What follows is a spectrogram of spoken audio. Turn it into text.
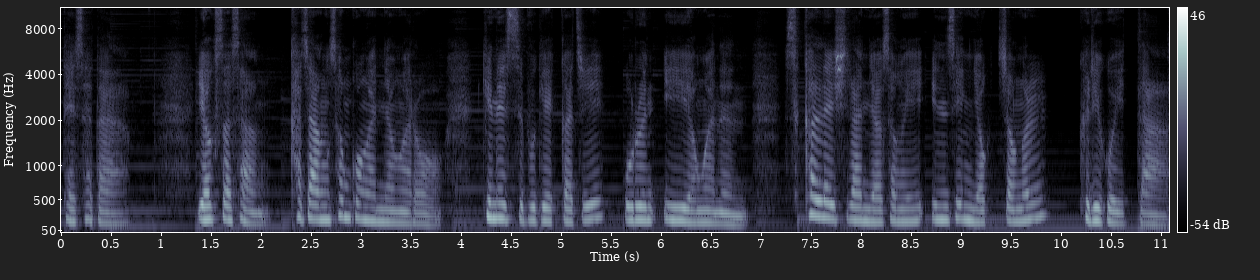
대사다. 역사상 가장 성공한 영화로 기네스북에까지 오른 이 영화는 스칼렛이란 여성의 인생 역정을 그리고 있다.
